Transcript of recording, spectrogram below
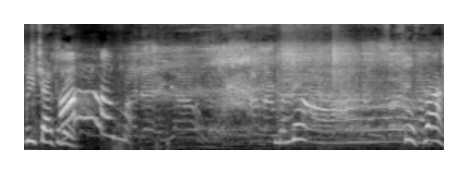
Full şarkıdayım. Ama. Mama. Sus lan.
